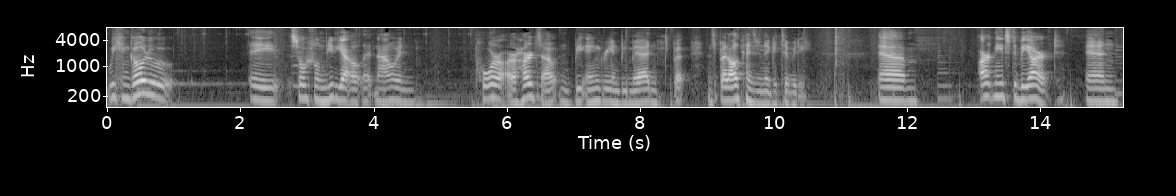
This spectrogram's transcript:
we can go to a social media outlet now and pour our hearts out and be angry and be mad and spread and spread all kinds of negativity. Um, art needs to be art, and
